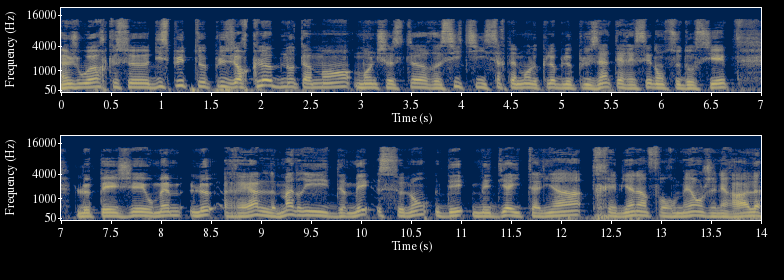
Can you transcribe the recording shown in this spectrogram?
Un joueur que se disputent plusieurs clubs, notamment Manchester City, certainement le club le plus intéressé dans ce dossier, le PSG ou même le Real Madrid. Mais selon des médias italiens très bien informés en général,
